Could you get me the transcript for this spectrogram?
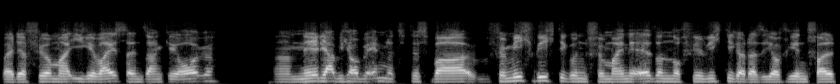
bei der Firma IG Weißer in St. George. Ähm, nee, die habe ich auch beendet. Das war für mich wichtig und für meine Eltern noch viel wichtiger, dass ich auf jeden Fall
